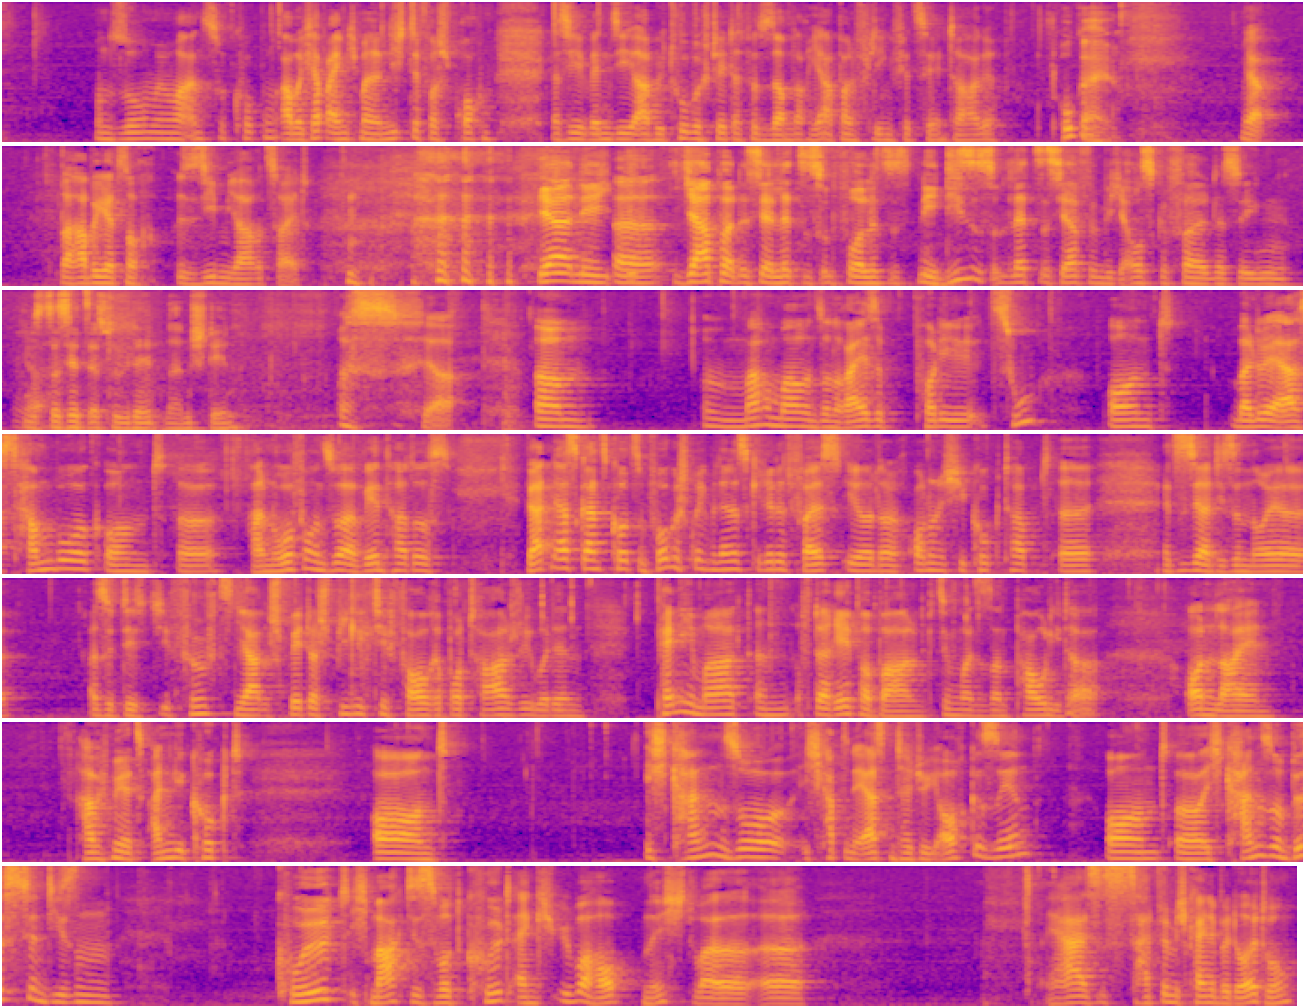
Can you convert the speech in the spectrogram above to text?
und so mir mal anzugucken. Aber ich habe eigentlich meiner Nichte versprochen, dass sie, wenn sie Abitur besteht, dass wir zusammen nach Japan fliegen für zehn Tage. Oh geil. Ja, da habe ich jetzt noch sieben Jahre Zeit. ja, nee, äh, Japan ist ja letztes und vorletztes, nee, dieses und letztes Jahr für mich ausgefallen, deswegen ja. muss das jetzt erstmal wieder hinten anstehen. Ja. Ähm, machen wir mal unseren Reisepoddy zu und weil du ja erst Hamburg und äh, Hannover und so erwähnt hattest, wir hatten erst ganz kurz im Vorgespräch mit Dennis geredet, falls ihr da auch noch nicht geguckt habt. Äh, jetzt ist ja diese neue, also die, die 15 Jahre später Spiegel TV Reportage über den Pennymarkt auf der Reeperbahn, beziehungsweise St. Pauli da online. Habe ich mir jetzt angeguckt und ich kann so, ich habe den ersten Teil natürlich auch gesehen und äh, ich kann so ein bisschen diesen Kult, ich mag dieses Wort Kult eigentlich überhaupt nicht, weil äh, ja, es ist, hat für mich keine Bedeutung.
